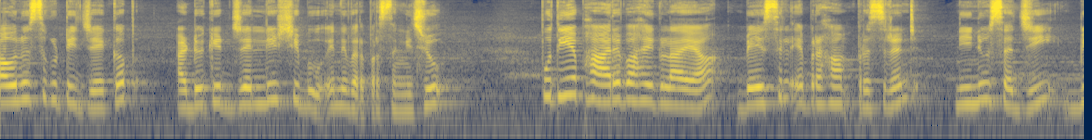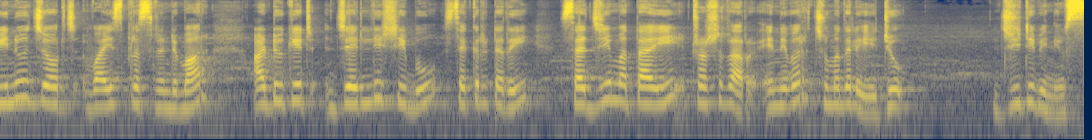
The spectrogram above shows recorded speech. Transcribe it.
Pauloskutty Jacob advocate Jelly Shibu എന്നിവർ പ്രസംഗിച്ചു. പുതിയ ഭാരവാഹികളായ Basil Abraham president Ninu Saji Binu George vice പ്രസിഡന്റുമാർ advocate Jelly Shibu secretary Saji Mathai treasurer എന്നിവർ ചുമതലയേറ്റു. G T V news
